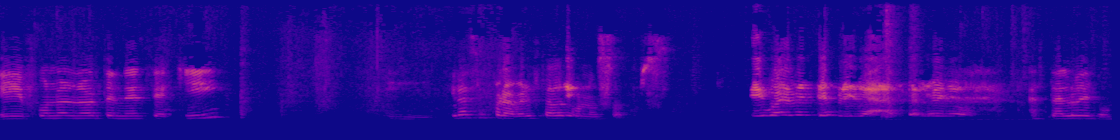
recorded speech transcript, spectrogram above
Eh, fue un honor tenerte aquí y gracias por haber estado con nosotros. Igualmente, Frida, hasta luego. Hasta luego.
